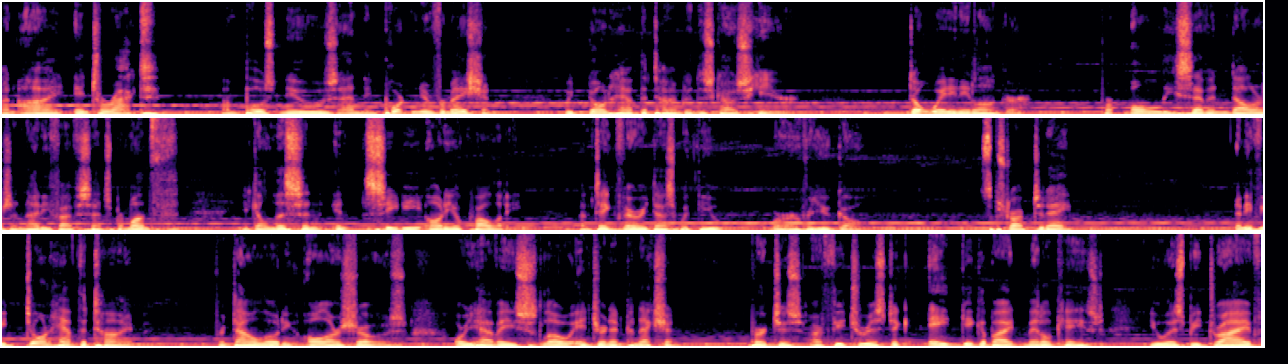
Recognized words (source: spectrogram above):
and I interact and post news and important information we don't have the time to discuss here. Don't wait any longer. For only $7.95 per month, you can listen in CD audio quality and take Veritas with you wherever you go. Subscribe today. And if you don't have the time for downloading all our shows or you have a slow internet connection, purchase our futuristic 8 gigabyte metal cased USB drive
